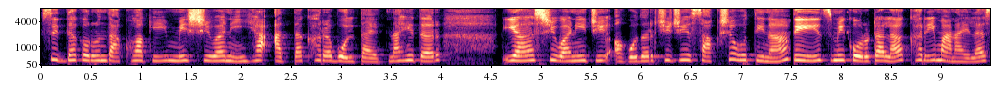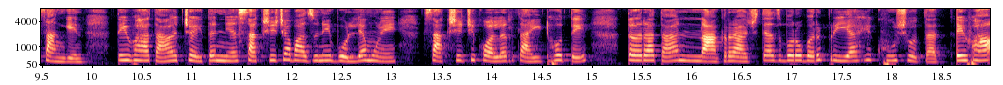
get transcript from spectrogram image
सिद्ध करून दाखवा की मिस शिवानी ह्या आत्ता खरं बोलतायत. नाहीतर या शिवानीची अगोदरची जी साक्ष होती ना तीच मी कोर्टाला खरी मानायला सांगेन. तेव्हा आता चैतन्य साक्षीच्या बाजूने बोलल्यामुळे साक्षीची कॉलर टाईट होते. तर आता नागराज त्याचबरोबर प्रिया हे खुश होतात. तेव्हा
